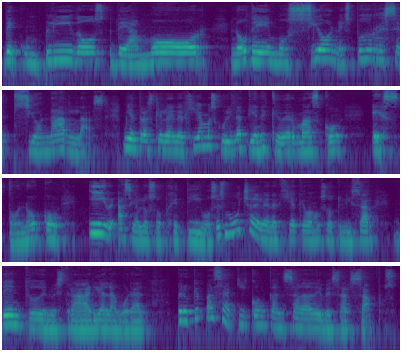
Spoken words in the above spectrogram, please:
de cumplidos, de amor, no de emociones, puedo recepcionarlas, mientras que la energía masculina tiene que ver más con esto, ¿no? Con ir hacia los objetivos. Es mucha de la energía que vamos a utilizar dentro de nuestra área laboral. Pero ¿qué pasa aquí con cansada de besar sapos?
